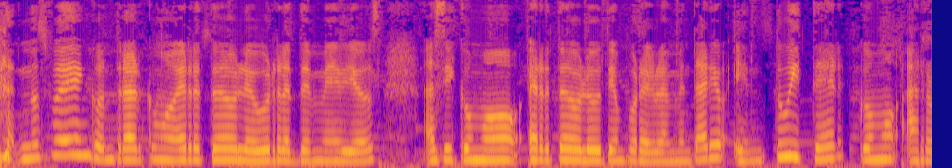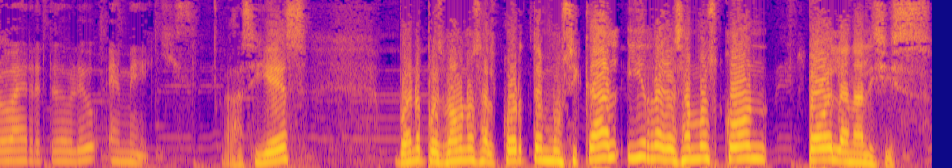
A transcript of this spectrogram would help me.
Nos puede encontrar como RTW Red de Medios, así como RTW Tiempo Reglamentario en Twitter como arroba RTWMX. Así es. Bueno, pues vámonos al corte musical y regresamos con todo el análisis.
